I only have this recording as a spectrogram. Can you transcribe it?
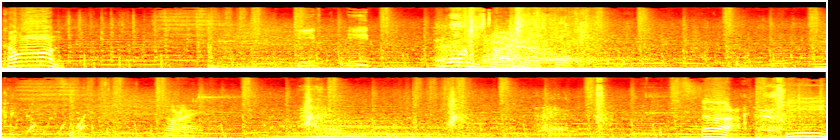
Come on! Eat, eat Warmy's tires, that was cool. Alright. Ah, gee.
